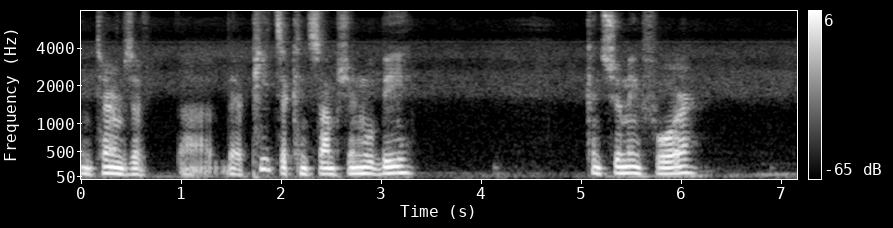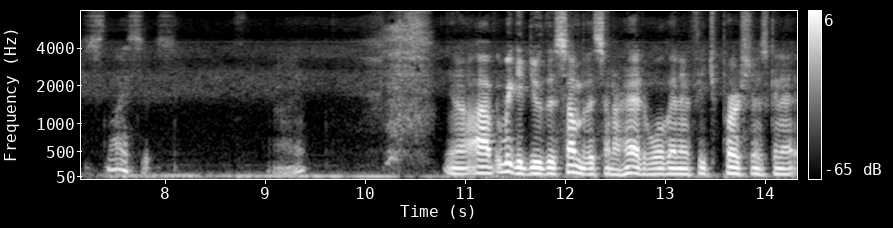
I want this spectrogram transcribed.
in terms of uh, their pizza consumption will be consuming four slices. You know, we could do this some of this in our head. Well, then if each person is going to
